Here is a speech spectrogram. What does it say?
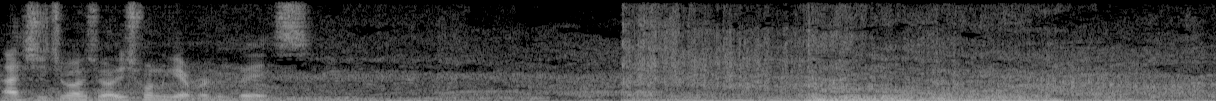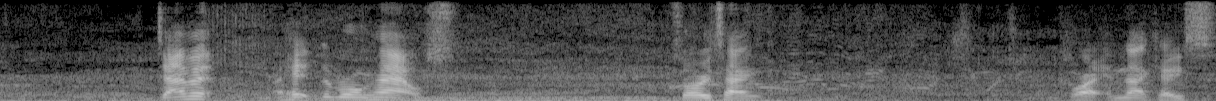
Actually, to be honest, I just want to get rid of this. Damn it! I hit the wrong house. Sorry, tank. Right, in that case.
